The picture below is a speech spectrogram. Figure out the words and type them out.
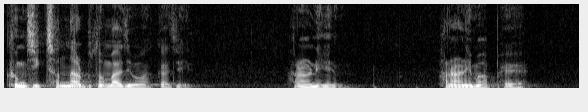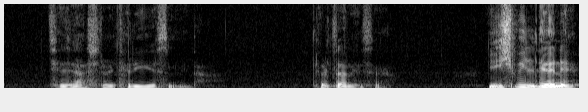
금식 첫날부터 마지막까지 하나님, 하나님 앞에 제 자신을 드리겠습니다. 결단했어요. 20일 내내.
